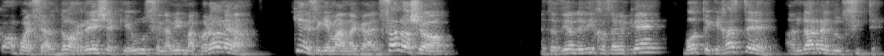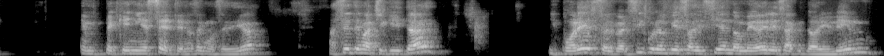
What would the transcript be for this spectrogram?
¿cómo puede ser dos reyes que usen la misma corona? ¿Quién es el que manda acá? ¿El Sol o yo? Entonces Dios le dijo, ¿sabes qué? Vos te quejaste, anda, reducite. Empequeñecete, no sé cómo se diga hacete más chiquita. Y por eso el versículo empieza diciendo Meoeres Akdoilim,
